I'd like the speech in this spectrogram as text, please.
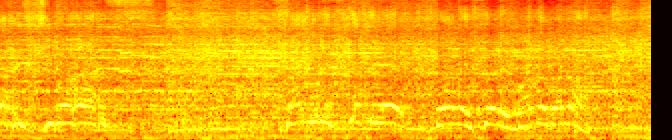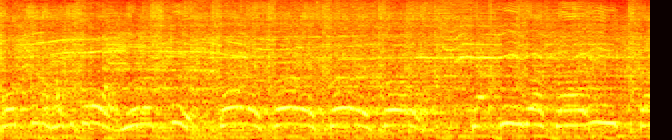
願いします最後まで使ってねそうですそうですまだまだこっちの端っこもよろしくそうですそうですそうですそうです客が書いた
